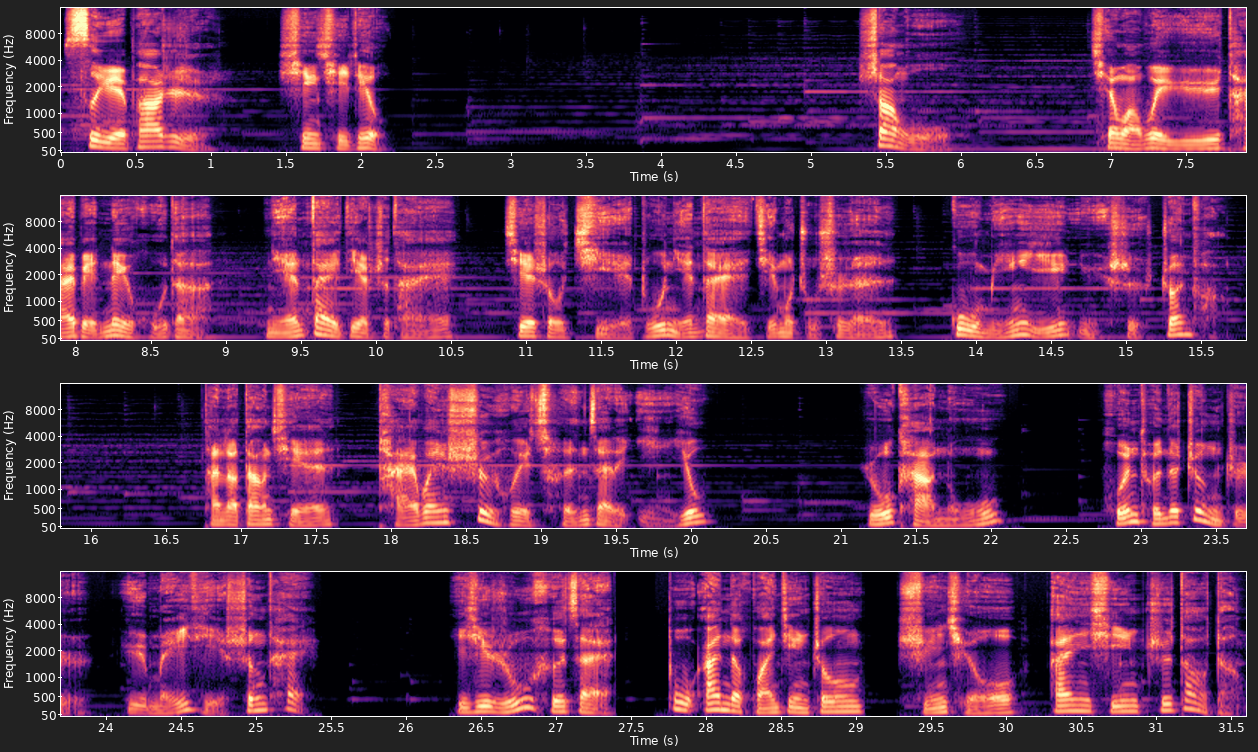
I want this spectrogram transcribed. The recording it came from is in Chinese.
四月八日，星期六上午，前往位于台北内湖的年代电视台接受解读年代节目主持人。顾明仪女士专访，谈到当前台湾社会存在的隐忧，如卡奴、混沌的政治与媒体生态，以及如何在不安的环境中寻求安心之道等。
